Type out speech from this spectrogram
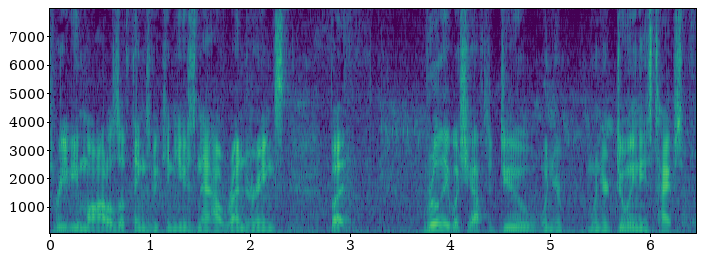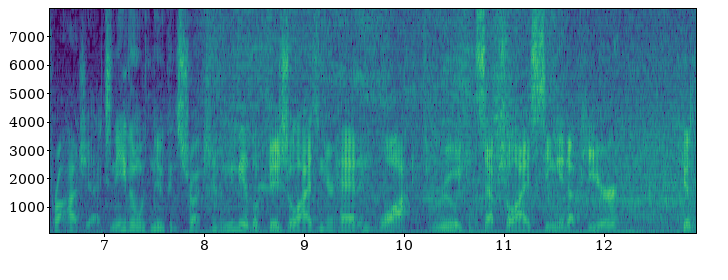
3D models of things we can use now, renderings, but really what you have to do when you're when you're doing these types of projects and even with new construction you need to be able to visualize in your head and walk through and conceptualize seeing it up here because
